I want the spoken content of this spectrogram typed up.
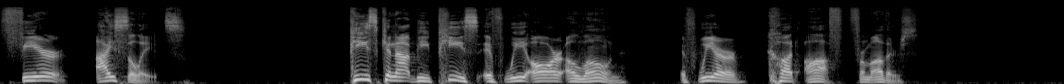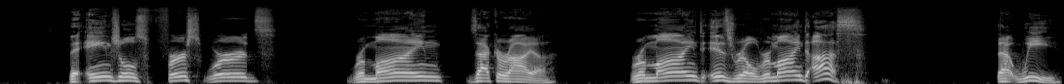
Fear isolates. Peace cannot be peace if we are alone, if we are cut off from others. The angel's first words remind Zechariah, remind Israel, remind us that we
